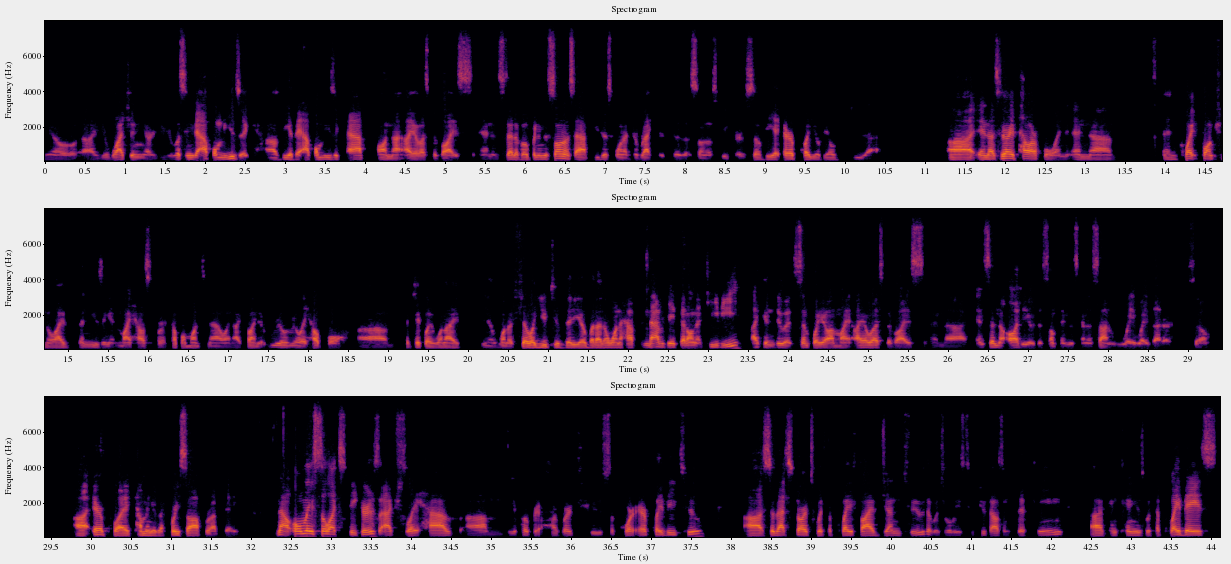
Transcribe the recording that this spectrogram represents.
you know uh, you're watching or you're listening to Apple Music uh, via the Apple Music app on that iOS device, and instead of opening the Sonos app, you just want to direct it to the Sonos speaker. So via AirPlay, you'll be able to do that, uh, and that's very powerful and and and quite functional. I've been using it in my house for a couple months now, and I find it really, really helpful, um, particularly when I you know want to show a YouTube video, but I don't want to have to navigate that on a TV. I can do it simply on my iOS device and uh, and send the audio to something that's going to sound way, way better. So uh, AirPlay coming as a free software update. Now, only select speakers actually have um, the appropriate hardware to support AirPlay V2. Uh, so that starts with the Play 5 Gen 2 that was released in 2015, uh, continues with the Playbase,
